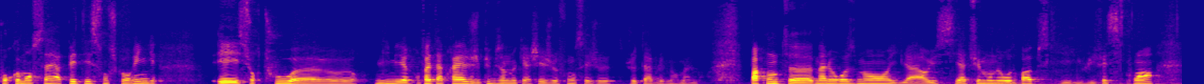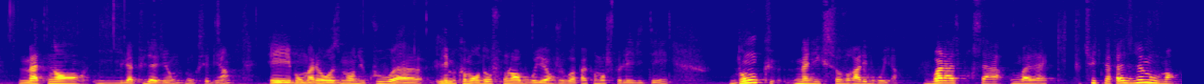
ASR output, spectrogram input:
pour commencer à péter son scoring. Et surtout euh, en fait après j'ai plus besoin de me cacher je fonce et je, je table normalement. Par contre euh, malheureusement il a réussi à tuer mon Eurotrop ce qui lui fait 6 points. Maintenant il a plus d'avion donc c'est bien. Et bon malheureusement du coup euh, les commandos feront leur brouilleur je vois pas comment je peux l'éviter. Donc Manix sauvera les brouillards. Voilà c'est pour ça on va tout de suite la phase de mouvement.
